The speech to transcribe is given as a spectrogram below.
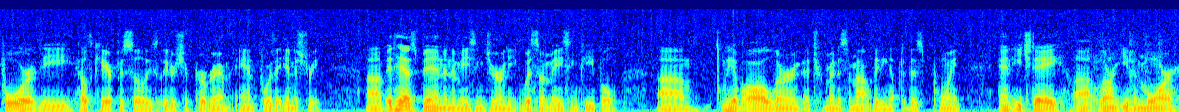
for the Healthcare Facilities Leadership Program and for the industry. Um, it has been an amazing journey with some amazing people. Um, we have all learned a tremendous amount leading up to this point, and each day uh, learn even more.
